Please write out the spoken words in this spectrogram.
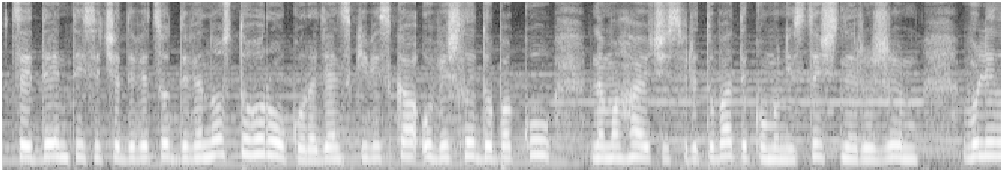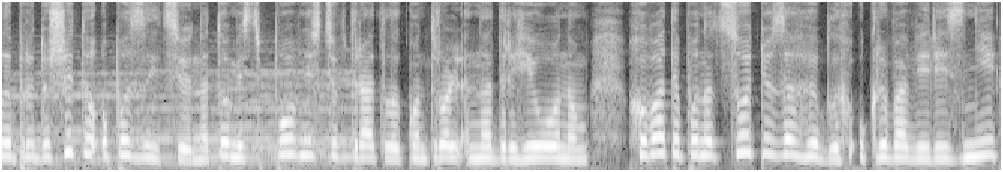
В цей день 1990 року радянські війська увійшли до Баку, намагаючись врятувати комуністичний режим. Воліли придушити опозицію, натомість повністю втратили контроль над регіоном. Ховати понад сотню загиблих у кривавій різні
